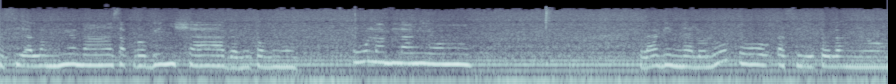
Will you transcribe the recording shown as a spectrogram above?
Kasi alam niyo na sa probinsya, ganitong ulam lang yung laging naluluto kasi ito lang yung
